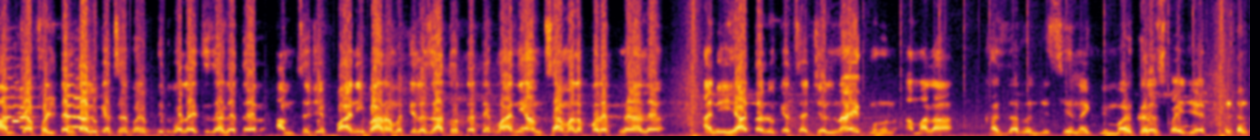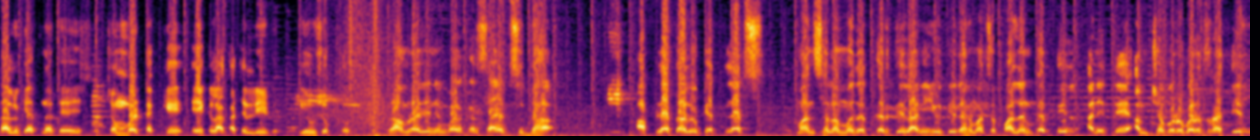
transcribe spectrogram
आमच्या फलटण तालुक्याचं बाबतीत बोलायचं झालं तर आमचं जे पाणी बारामतीला जात होतं ते पाणी आमचं आम्हाला परत मिळालं. आणि ह्या तालुक्याचा जलनायक म्हणून आम्हाला खासदार रणजित सिंह नाईक निंबाळकरच पाहिजेत. फलटण तालुक्यातनं ते शंभर टक्के एक लाखाचं लीड घेऊ शकतो. रामराजे निंबाळकर साहेब सुद्धा आपल्या तालुक्यातल्याच माणसाला मदत करतील आणि युती धर्माचं पालन करतील आणि ते आमच्या बरोबरच राहतील.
